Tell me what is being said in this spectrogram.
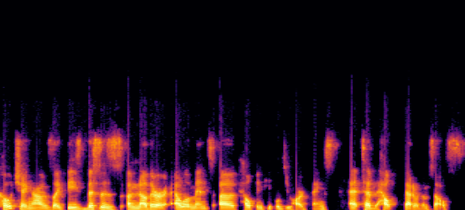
coaching, I was like, these, this is another element of helping people do hard things uh, to help better themselves.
